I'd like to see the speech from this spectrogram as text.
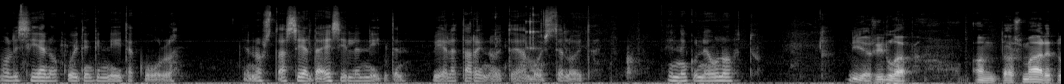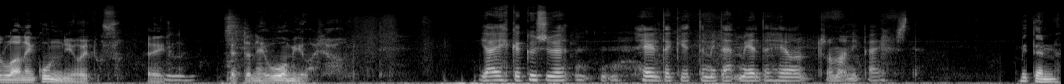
olisi hienoa kuitenkin niitä kuulla ja nostaa sieltä esille niiden vielä tarinoita ja muisteluita ennen kuin ne unohtuu. Niin ja sillä antaisi määrätynlainen kunnioitus heille, mm. että ne huomioidaan. Ja ehkä kysyä heiltäkin, että mitä mieltä he on romanipäivästä. Miten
